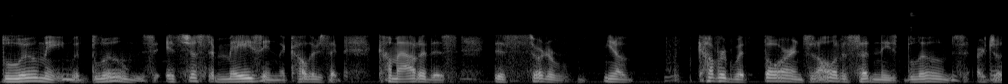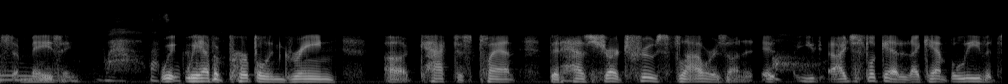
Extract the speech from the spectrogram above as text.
blooming with blooms, it's just amazing the colors that come out of this this sort of you know covered with thorns, and all of a sudden these blooms are just Mm. amazing. Wow, that's We we have a purple and green uh, cactus plant that has chartreuse flowers on it. it Oh. you, I just look at it, I can't believe it's,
